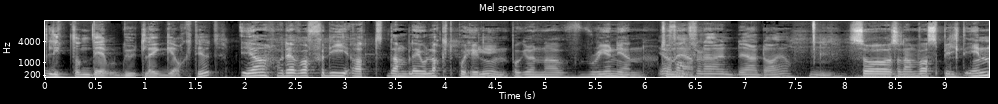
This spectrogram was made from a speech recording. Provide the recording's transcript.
Litt sånn det bootleg-aktig ut. Ja, og det var fordi at den ble jo lagt på hyllen pga. Reunion-turneen. Ja, for det er, det er da, ja. Mm. så, så den var spilt inn,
